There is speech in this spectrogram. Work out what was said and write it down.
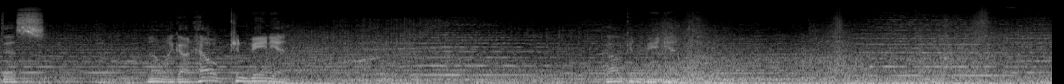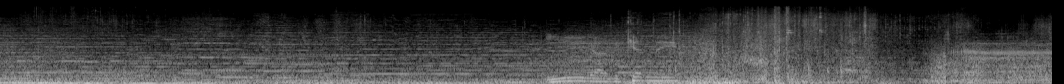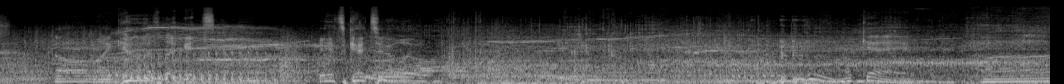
this. Oh my god, how convenient. How convenient. You gotta be kidding me. Oh my god, it's, it's Cthulhu. Okay. Uh...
